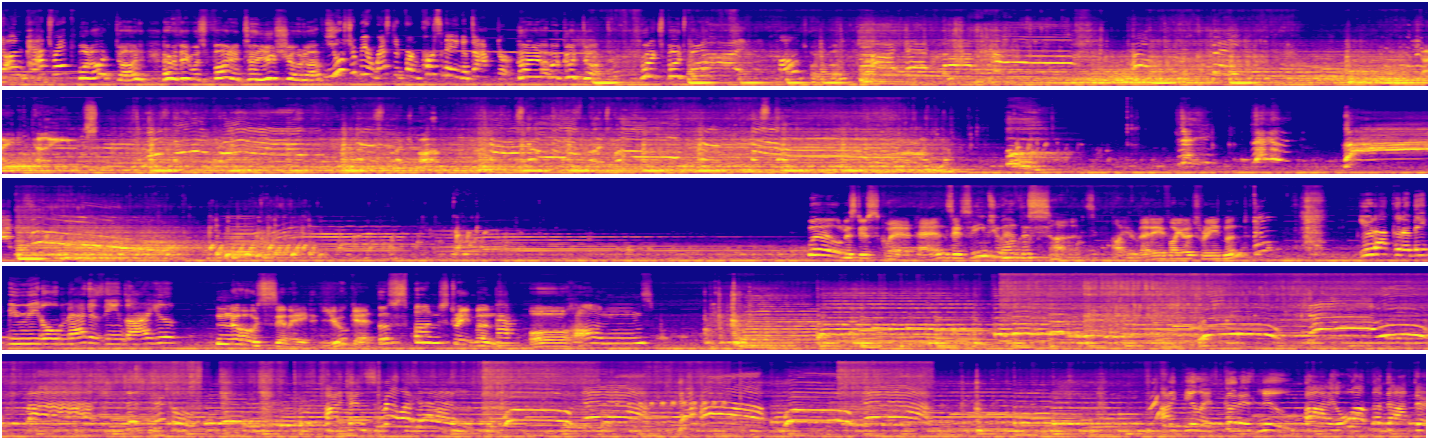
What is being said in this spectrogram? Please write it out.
Done, Patrick. What I've done, everything was fine until you showed up. You should be arrested for impersonating a doctor. Hey, I'm a good doctor. Right, SpongeBob? I, Huh? SpongeBob? I cannot. Help me. Shiny times. Mr. Krabs! SpongeBob. Mr. Squarepants, it seems you have the suds. Are you ready for your treatment? You're not gonna make me read old magazines, are you? No, silly. You get the sponge treatment. Uh. Oh, new. I love the doctor.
